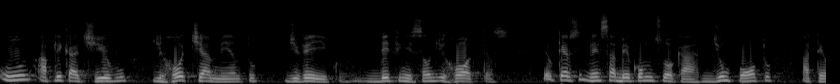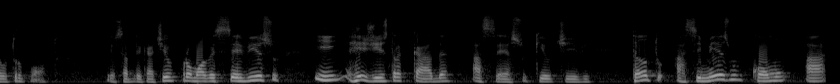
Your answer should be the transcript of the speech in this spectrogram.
um aplicativo de roteamento de veículo, definição de rotas. Eu quero simplesmente saber como deslocar de um ponto até outro ponto. Esse aplicativo promove esse serviço e registra cada acesso que eu tive, tanto a si mesmo como à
